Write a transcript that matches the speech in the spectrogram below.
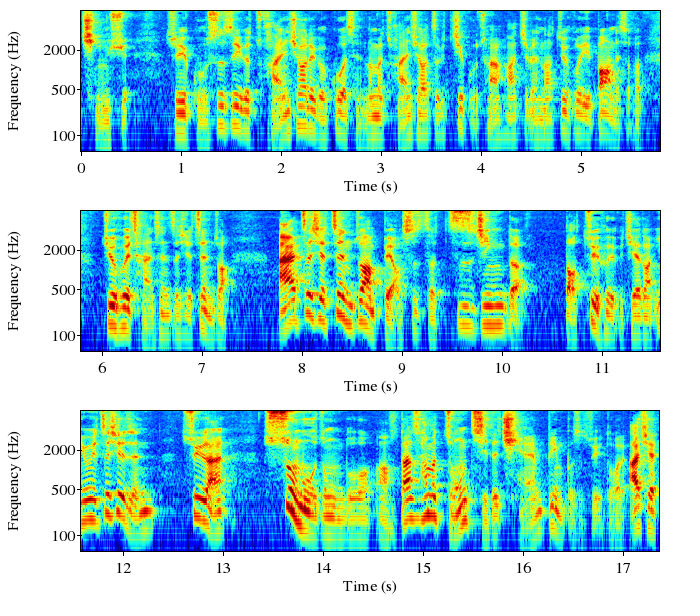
情绪，所以股市是一个传销的一个过程。那么传销这个击鼓传花，基本上到最后一棒的时候，就会产生这些症状，而这些症状表示着资金的到最后一个阶段。因为这些人虽然数目众多啊，但是他们总体的钱并不是最多的，而且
